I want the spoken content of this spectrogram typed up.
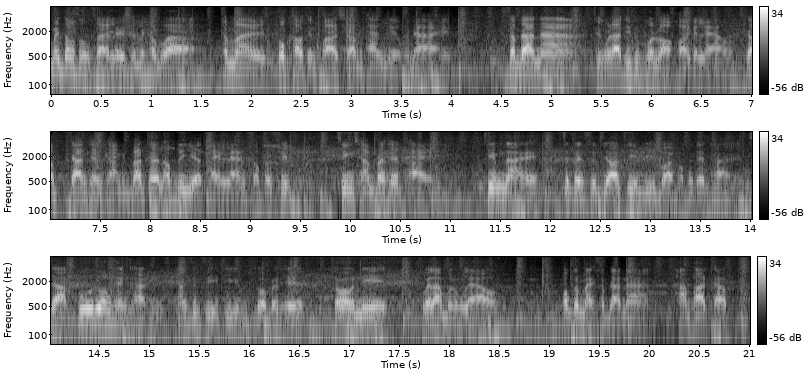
ไม่ต้องสงสัยเลยใช่ไหมครับว่าทำไมพวกเขาถึงคว้าแชมป์ภาคเหนือมาได้ สัปดาห์หน้าถึงเวลาที่ทุกคนรอคอยกันแล้ว กับการแข่งขัน Battle of the Year Thailand 2010 ชิงแชมป์ประเทศไทย ทีมไหนจะเป็นสุดยอดทีมบีบอยของประเทศไทย จากผู้ร่วมแข่งขันทั้ง 14 ทีมทั่วประเทศสำหรับวันนี้เวลาหมดลงแล้ว พบกันใหม่สัปดาห์หน้า ห้ามพลาดครับ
